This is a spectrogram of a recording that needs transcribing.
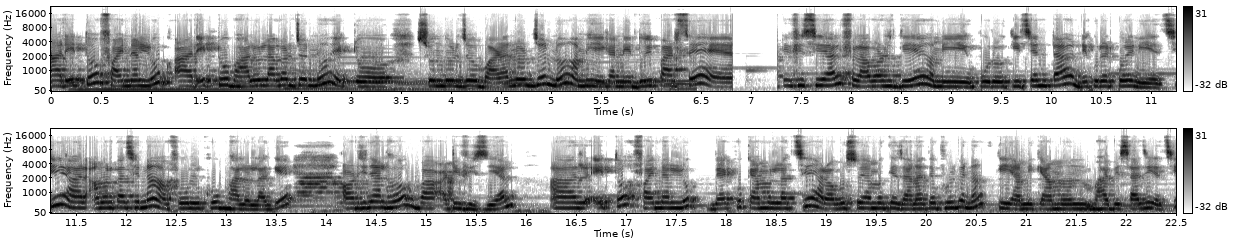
আর এই তো ফাইনাল লুক আর একটু ভালো লাগার জন্য, একটু সৌন্দর্য বাড়ানোর জন্য আমি এখানে দুই পার্শ্বে আর্টিফিশিয়াল ফ্লাওয়ার্স দিয়ে আমি পুরো কিচেনটা ডেকোরেট করে নিয়েছি। আর আমার কাছে না ফুল খুব ভালো লাগে অরিজিনাল হোক বা আর্টিফিশিয়াল আর এই তো ফাইনাল লুক দেখো কেমন লাগছে, আর অবশ্যই আমাকে জানাতে ভুলবে না কি আমি কেমন ভাবে সাজিয়েছি।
